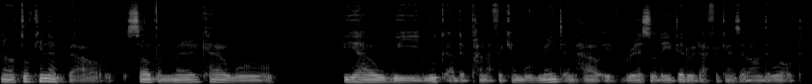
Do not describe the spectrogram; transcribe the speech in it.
Now, talking about South America, will be how we look at the Pan African movement and how it resonated with Africans around the world.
